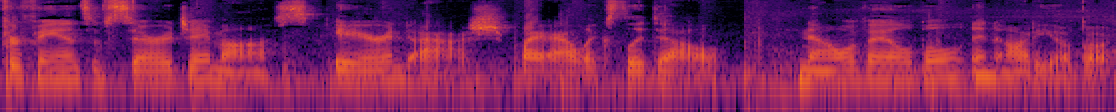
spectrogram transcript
For fans of Sarah J. Maas, Air and Ash by Alex Liddell. Now available in audiobook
